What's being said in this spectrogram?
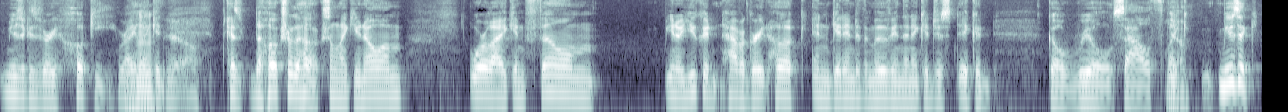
music is very hooky, right? Like it, Yeah. because the hooks are the hooks, and like you know them, or like in film, you know, you could have a great hook and get into the movie, and then it could just it could go real south. Like music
